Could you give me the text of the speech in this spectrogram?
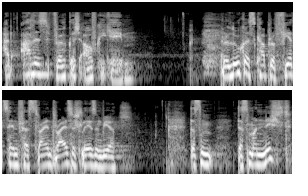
Hat alles wirklich aufgegeben. In Lukas Kapitel 14, Vers 33 lesen wir, dass, dass man nicht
